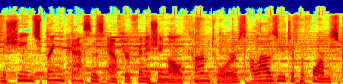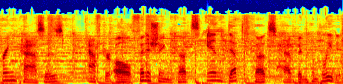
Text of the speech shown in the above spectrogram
Machine Spring Passes after finishing all contours allows you to perform spring passes after all finishing cuts and depth cuts have been completed.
